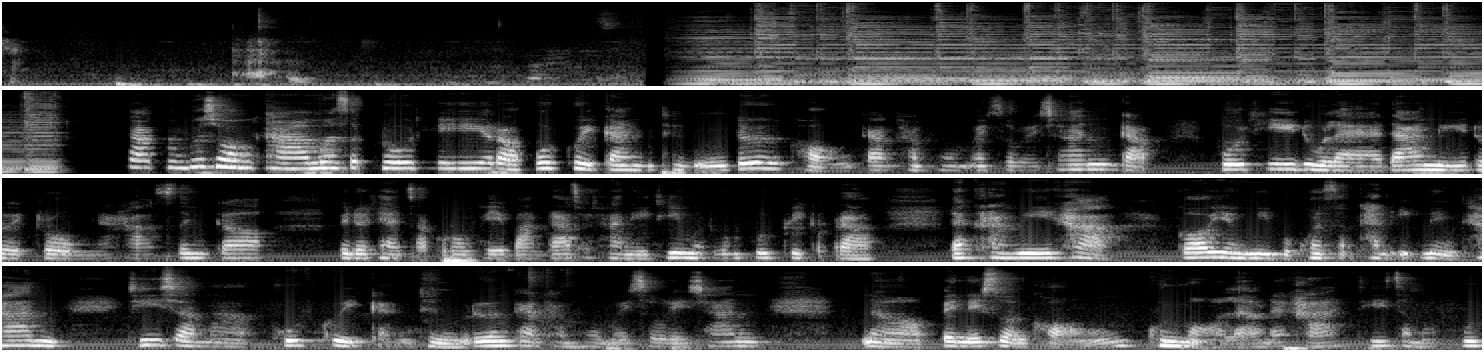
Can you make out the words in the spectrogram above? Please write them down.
ค่ะ Thank you. ค่ะคุณผู้ชมคะเมื่อสักครู่ที่เราพูดคุยกันถึงเรื่องของการทำ Home Isolation กับผู้ที่ดูแลด้านนี้โดยตรงนะคะ ซึ่งก็เป็นตัวแทนจากโรงพยาบาลราชธานีที่มาร่วมพูดคุยกับเรา และครั้งนี้ค่ะ ก็ยังมีบุคคลสำคัญอีกหนึ่งท่าน ที่จะมาพูดคุยกันถึงเรื่องการทำ Home Isolation เป็นในส่วนของคุณหมอแล้วนะคะ ที่จะมาพูด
